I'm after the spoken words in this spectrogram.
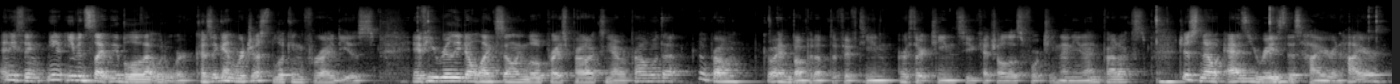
anything even slightly below that would work. Because again we're just looking for ideas. If you really don't like selling low price products and you have a problem with that no problem. Go ahead and bump it up to 15 or 13 so you catch all those 14.99 products. Just know as you raise this higher and higher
